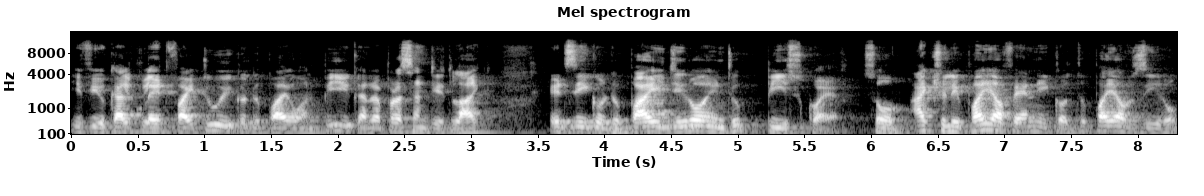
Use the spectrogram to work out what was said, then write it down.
If you calculate phi 2 equal to pi 1p, you can represent it like it's equal to pi 0 into p square. So actually pi of n equal to pi of 0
